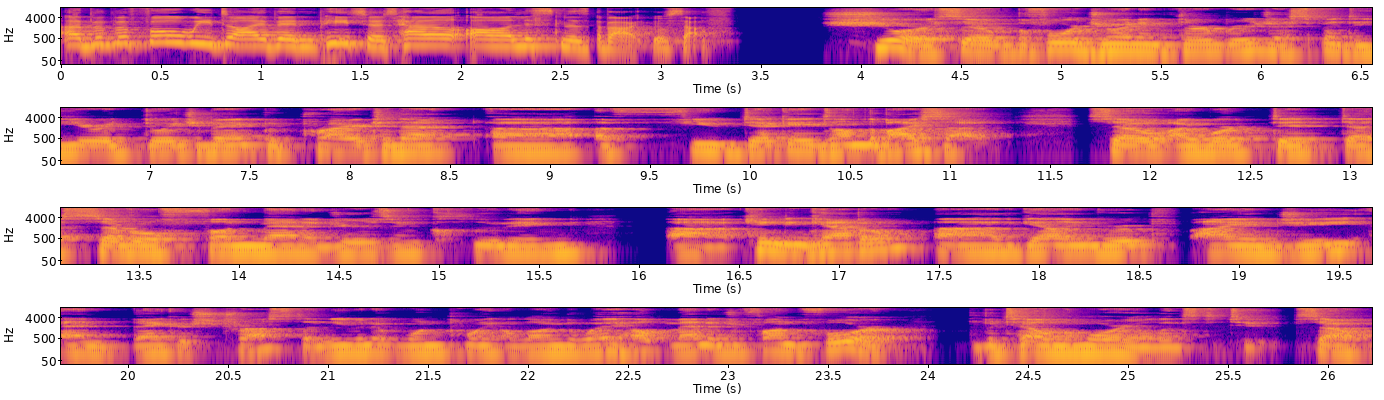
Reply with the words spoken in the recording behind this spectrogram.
Uh, but before we dive in, Peter, tell our listeners about yourself. Sure. So before joining Third Bridge, I spent a year at Deutsche Bank, but prior to that, uh, a few decades on the buy side. So I worked at uh, several fund managers, including uh, Kingdon Capital, uh, the Galleon Group, ING, and Bankers Trust, and even at one point along the way, helped manage a fund for the Battelle Memorial Institute. So,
